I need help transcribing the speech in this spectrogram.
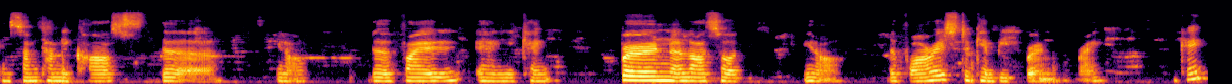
and sometimes it cause the you know the fire and it can burn a lot of you know the forest can be burned right? Okay?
